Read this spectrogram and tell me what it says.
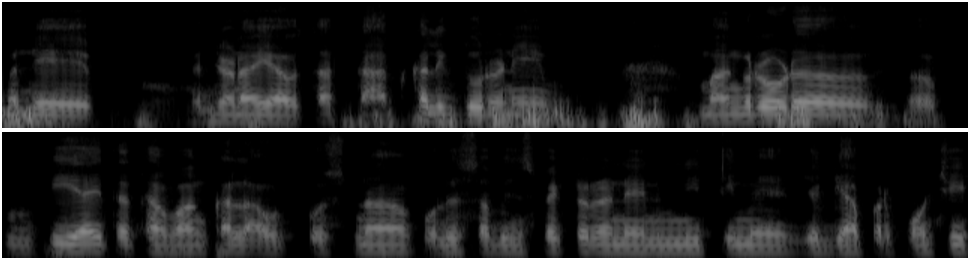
બંને જણાઈ આવતા તાત્કાલિક ધોરણે માંગરોળ પીઆઈ તથા વાંકાલ આઉટપોસ્ટના પોલીસ સબ ઇન્સ્પેક્ટર અને એમની ટીમે જગ્યા પર પહોંચી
